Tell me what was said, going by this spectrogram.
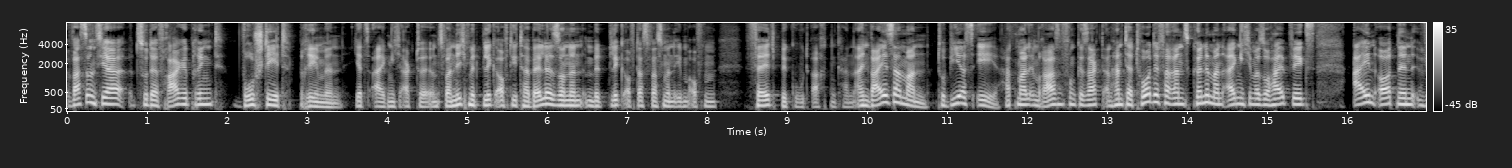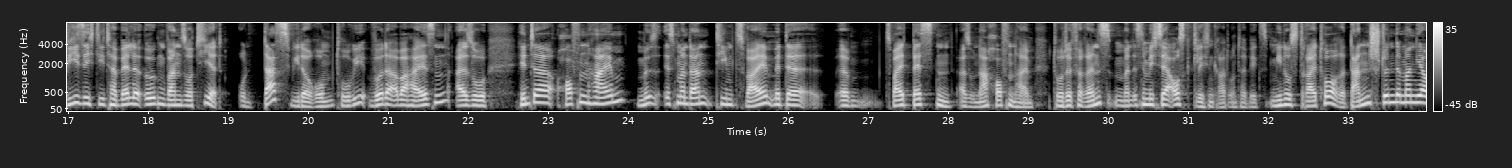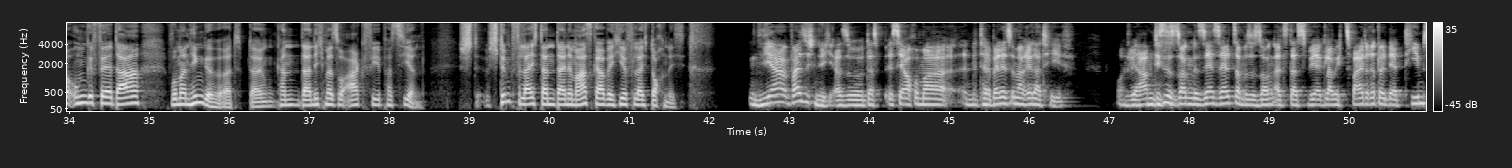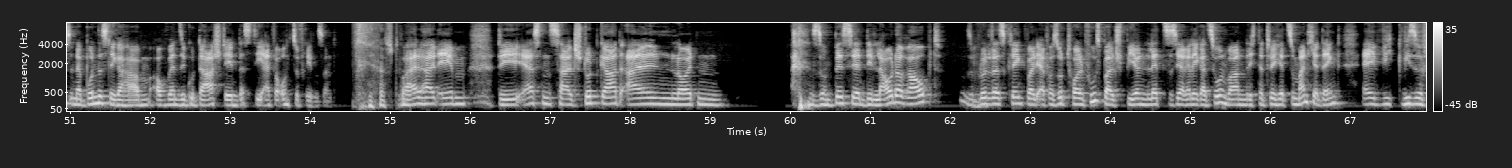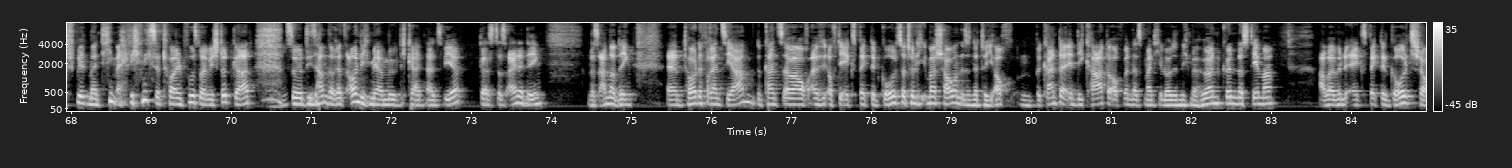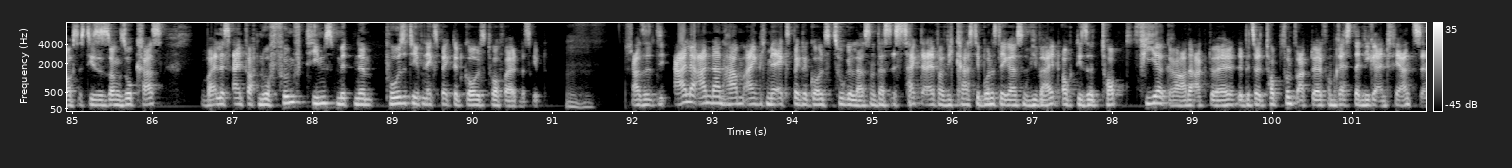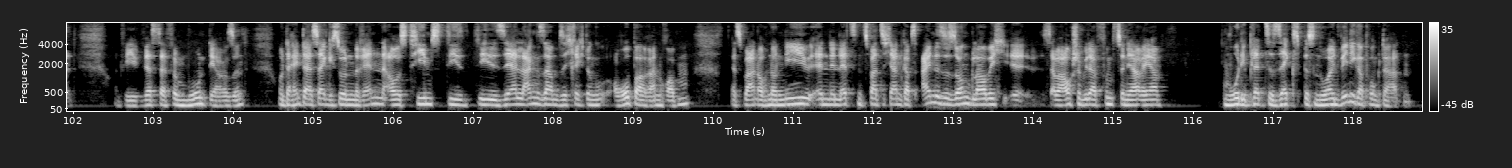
Was uns ja zu der Frage bringt, wo steht Bremen jetzt eigentlich aktuell? Und zwar nicht mit Blick auf die Tabelle, sondern mit Blick auf das, was man eben auf dem Feld begutachten kann. Ein weiser Mann, Tobias E., hat mal im Rasenfunk gesagt, anhand der Tordifferenz könne man eigentlich immer so halbwegs einordnen, wie sich die Tabelle irgendwann sortiert. Und das wiederum, Tobi, würde aber heißen, also hinter Hoffenheim ist man dann Team 2 mit der ähm, zweitbesten, also nach Hoffenheim, Tordifferenz. Man ist nämlich sehr ausgeglichen gerade unterwegs. Minus drei Tore. Dann stünde man ja ungefähr da, wo man hingehört. Da kann da nicht mehr so arg viel passieren. Stimmt vielleicht dann deine Maßgabe hier vielleicht doch nicht? Ja, weiß ich nicht. Also, das ist ja auch immer, eine Tabelle ist immer relativ. Und wir haben diese Saison eine sehr seltsame Saison, als dass wir, glaube ich, zwei Drittel der Teams in der Bundesliga haben, auch wenn sie gut dastehen, dass die einfach unzufrieden sind. Ja, stimmt. Weil halt eben die erstens halt Stuttgart allen Leuten so ein bisschen die Laune raubt, so blöd das klingt, weil die einfach so tollen Fußball spielen, letztes Jahr Relegation waren und ich natürlich jetzt so mancher denkt, ey, wie, wieso spielt mein Team eigentlich nicht so tollen Fußball wie Stuttgart? Mhm. So, die haben doch jetzt auch nicht mehr Möglichkeiten als wir. Das ist das eine Ding. Und das andere Ding, ähm, Tordifferenz ja, du kannst aber auch auf die Expected Goals natürlich immer schauen. Das ist natürlich auch ein bekannter Indikator, auch wenn das manche Leute nicht mehr hören können, das Thema. Aber wenn du Expected Goals schaust, ist diese Saison so krass, weil es einfach nur fünf Teams mit einem positiven Expected Goals Torverhältnis gibt. Mhm. Also die, alle anderen haben eigentlich mehr Expected Goals zugelassen. Und das ist, zeigt einfach, wie krass die Bundesliga ist und wie weit auch diese Top 4 gerade aktuell, beziehungsweise Top 5 aktuell vom Rest der Liga entfernt sind. Und wie was da für Mondjahre sind. Und dahinter ist eigentlich so ein Rennen aus Teams, die, die sehr langsam sich Richtung Europa ranrobben. Es waren auch noch nie, in den letzten 20 Jahren gab es eine Saison, glaube ich, äh, ist aber auch schon wieder 15 Jahre her, wo die Plätze 6 bis 9 weniger Punkte hatten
